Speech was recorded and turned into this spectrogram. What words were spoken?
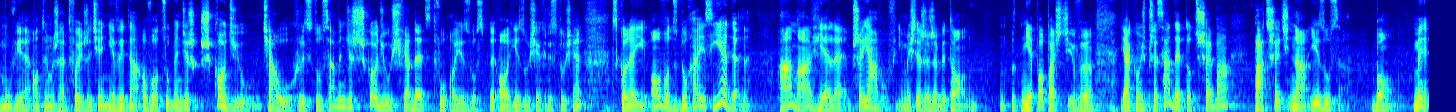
Mówię o tym, że Twoje życie nie wyda owocu, będziesz szkodził ciału Chrystusa, będziesz szkodził świadectwu o, Jezus, o Jezusie Chrystusie. Z kolei owoc ducha jest jeden, a ma wiele przejawów. I myślę, że żeby to nie popaść w jakąś przesadę, to trzeba patrzeć na Jezusa, bo my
